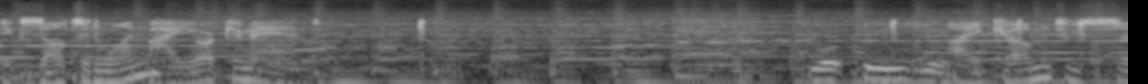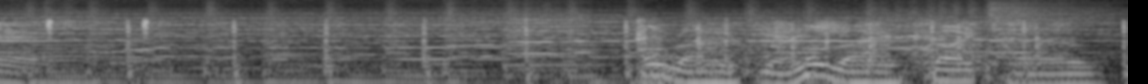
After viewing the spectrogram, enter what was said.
Exalted one. By your command. What is it? I come to serve. All right. Yes. All right. Righto.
